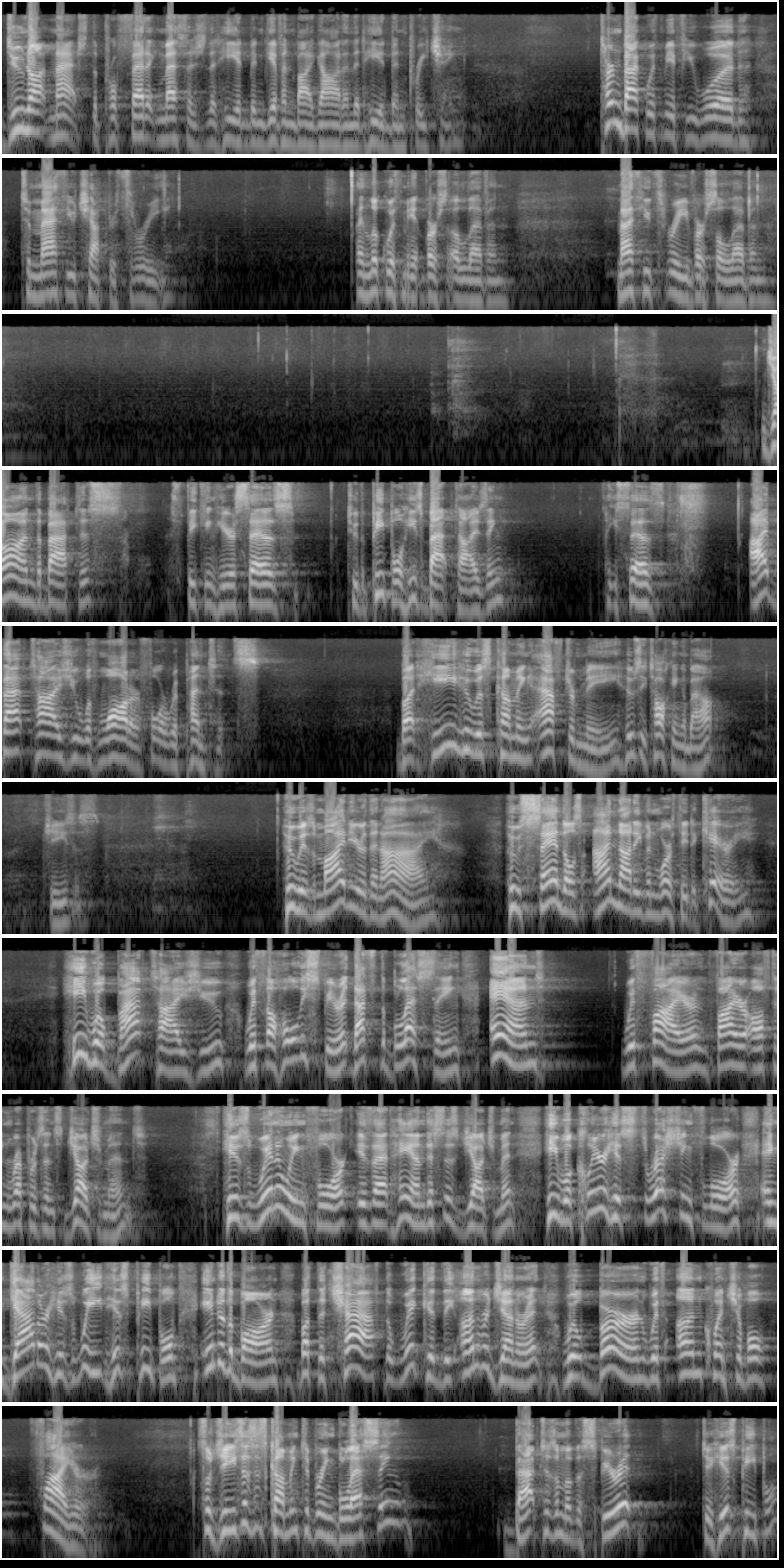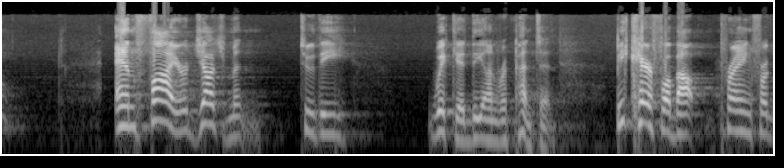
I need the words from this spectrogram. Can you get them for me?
do not match the prophetic message that he had been given by God and that he had been preaching. Turn back with me, if you would, to Matthew chapter 3. And look with me at verse 11. Matthew 3, verse 11. John the Baptist, speaking here, says to the people he's baptizing, he says, I baptize you with water for repentance. But he who is coming after me, who's he talking about? Jesus. Who is mightier than I, whose sandals I'm not even worthy to carry. He will baptize you with the Holy Spirit, that's the blessing, and with fire. Fire often represents judgment. His winnowing fork is at hand. This is judgment. He will clear his threshing floor and gather his wheat, his people, into the barn, but the chaff, the wicked, the unregenerate, will burn with unquenchable fire. So Jesus is coming to bring blessing, baptism of the Spirit to his people, and fire, judgment to the wicked, the unrepentant. Be careful about praying for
